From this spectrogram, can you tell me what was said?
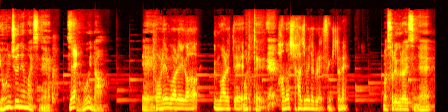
う40年前ですね。すねごいな。えー我々が生まれて生まれて、話し始めたぐらいですね、きっとね。まあそれぐらいですね。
